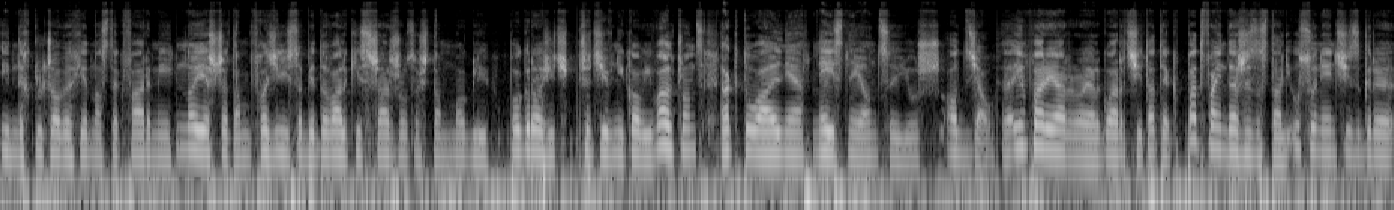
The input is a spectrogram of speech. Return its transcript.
innych kluczowych jednostek farmii. No i jeszcze tam wchodzili sobie do walki z szarżą, coś tam mogli pogrozić przeciwnikowi walcząc. Aktualnie nieistniejący już oddział. Imperial Royal Guardci, tak jak Pathfinderzy zostali usunięci z gry,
